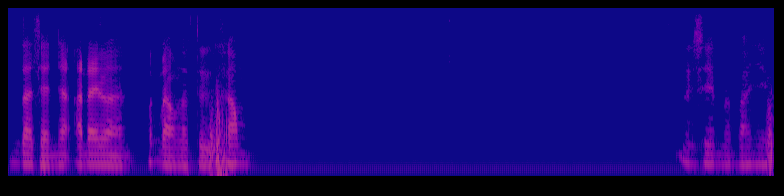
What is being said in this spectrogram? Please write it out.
chúng ta sẽ nhận ở đây là bắt đầu là từ không. Để xem là bao nhiêu.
